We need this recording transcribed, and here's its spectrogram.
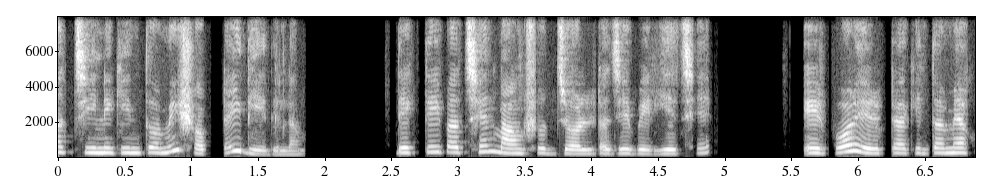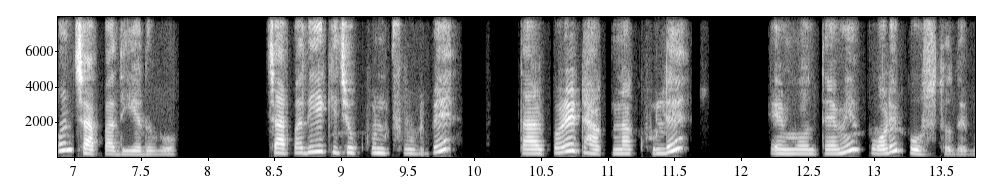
আর চিনি কিন্তু আমি সবটাই দিয়ে দিলাম। দেখতেই পাচ্ছেন মাংসর জলটা যে বেরিয়েছে। এরপর এটা কিন্তু আমি এখন চাপা দিয়ে দেবো। চাপা দিয়ে কিছুক্ষণ ফুটবে তারপরে ঢাকনা খুলে এর মধ্যে আমি পরে পোস্ত দেব।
